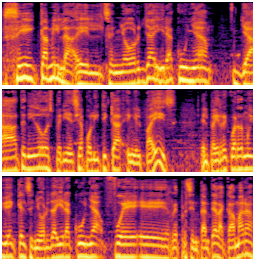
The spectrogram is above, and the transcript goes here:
Sí, Camila, el señor Yair Acuña ya ha tenido experiencia política en el país. El país recuerda muy bien que el señor Jair Acuña fue eh, representante a la Cámara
